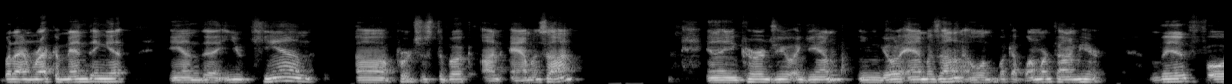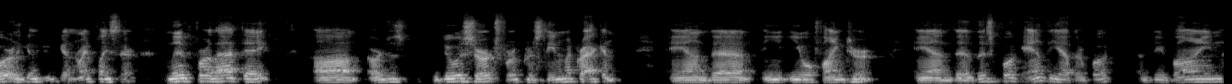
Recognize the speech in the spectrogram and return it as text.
but I'm recommending it. And uh, you can uh, purchase the book on Amazon. And I encourage you again, you can go to Amazon. I'll look up one more time here. Live for, get in the right place there. Live for that day. Uh, or just do a search for Christina McCracken and uh, you'll find her. And uh, this book and the other book divine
